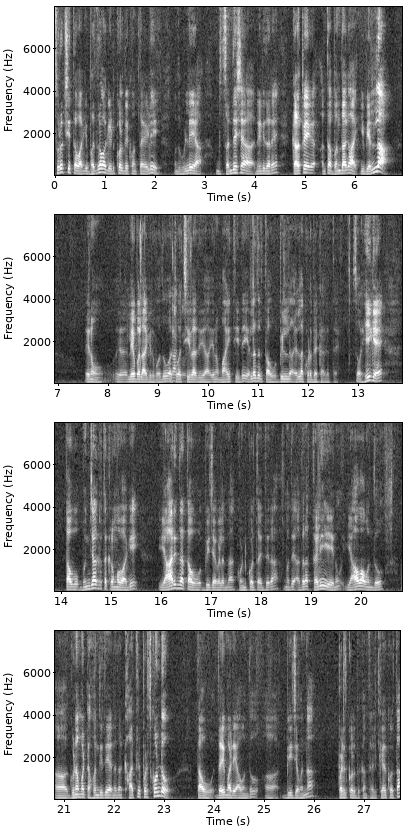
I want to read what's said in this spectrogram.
ಸುರಕ್ಷಿತವಾಗಿ ಭದ್ರವಾಗಿ ಇಟ್ಕೊಳ್ಬೇಕು ಅಂತ ಹೇಳಿ ಒಂದು ಒಳ್ಳೆಯ ಒಂದು ಸಂದೇಶ ನೀಡಿದ್ದಾರೆ. ಕಳಪೆ ಅಂತ ಬಂದಾಗ ಇವೆಲ್ಲ ಏನು ಲೇಬಲ್ ಆಗಿರ್ಬೋದು ಅಥವಾ ಚೀಲದ ಏನೋ ಮಾಹಿತಿ ಇದೆ. ಎಲ್ಲದರೂ ತಾವು ಬಿಲ್ ಎಲ್ಲ ಕೊಡಬೇಕಾಗುತ್ತೆ. ಸೊ ಹೀಗೆ ತಾವು ಮುಂಜಾಗ್ರತಾ ಕ್ರಮವಾಗಿ ಯಾರಿಂದ ತಾವು ಬೀಜಗಳನ್ನು ಕೊಂಡ್ಕೊಳ್ತಾ ಇದ್ದೀರಾ ಮತ್ತು ಅದರ ತಳಿ ಏನು ಯಾವ ಒಂದು ಗುಣಮಟ್ಟ ಹೊಂದಿದೆ ಅನ್ನೋದನ್ನು ಖಾತ್ರಿಪಡಿಸ್ಕೊಂಡು ತಾವು ದಯಮಾಡಿ ಆ ಒಂದು ಬೀಜವನ್ನು ಪಡೆದುಕೊಳ್ಬೇಕಂತ ಹೇಳಿ ಕೇಳ್ಕೊಳ್ತಾ,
